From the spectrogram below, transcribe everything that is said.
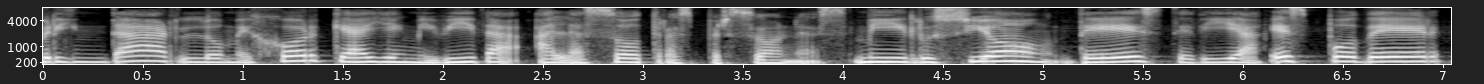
brindar lo mejor que hay en mi vida a las otras personas. Mi ilusión de este día es poder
